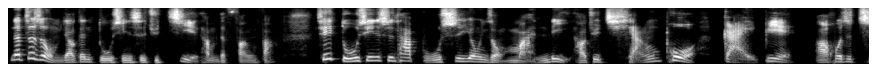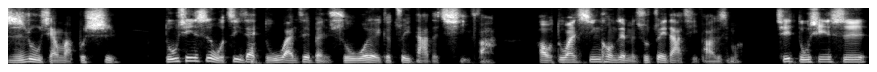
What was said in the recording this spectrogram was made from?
那这时候我们就要跟读心师去借他们的方法。其实读心师他不是用一种蛮力好去强迫改变。啊，或是植入想法，不是读心师。我自己在读完这本书，我有一个最大的启发。好，我读完《心控》这本书，最大启发是什么？其实读心师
